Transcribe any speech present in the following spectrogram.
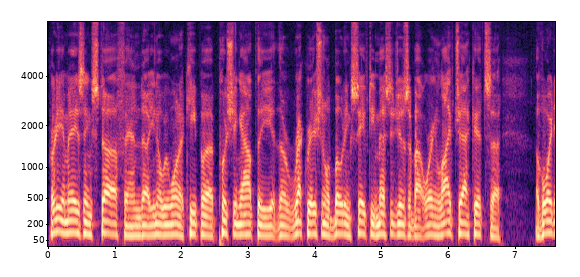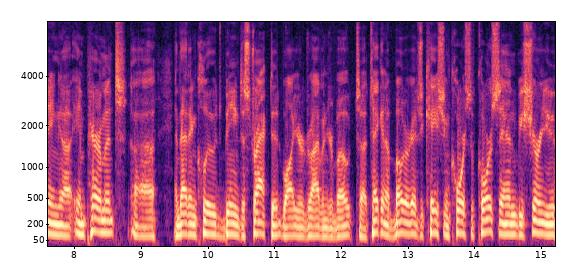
Pretty amazing stuff, and uh, you know we want to keep uh, pushing out the the recreational boating safety messages about wearing life jackets, uh, avoiding uh, impairment, uh, and that includes being distracted while you're driving your boat, uh, taking a boater education course, of course, and be sure you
